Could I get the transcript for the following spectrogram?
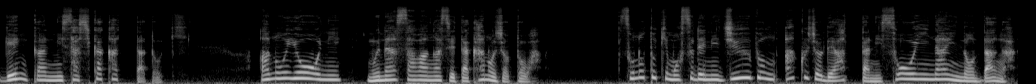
玄関に差し掛かった時あのように胸騒がせた彼女とはその時もすでに十分悪女であったに相違ないのだが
